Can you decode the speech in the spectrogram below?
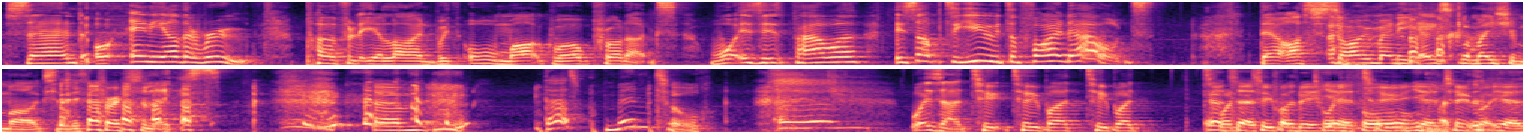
sand, or any other route. Perfectly aligned with all Mark World products. What is its power? It's up to you to find out. There are so many exclamation marks in this press release. Um, that's mental. What is that? Two two by two by Yeah, so it's two probably yeah, two, yeah, two, by, yeah,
